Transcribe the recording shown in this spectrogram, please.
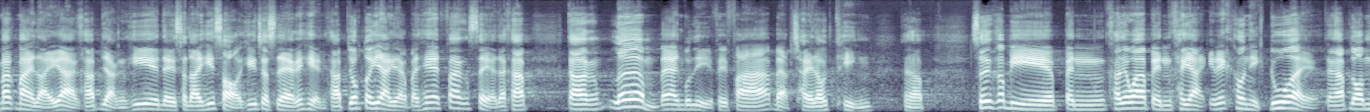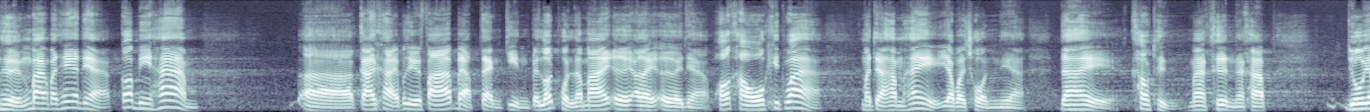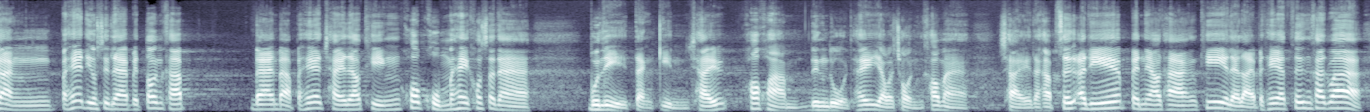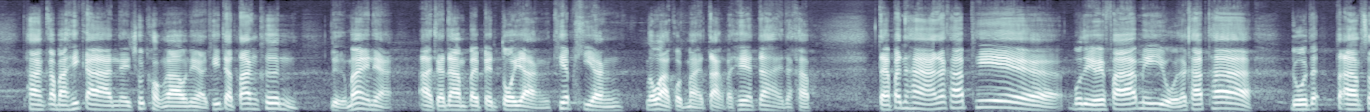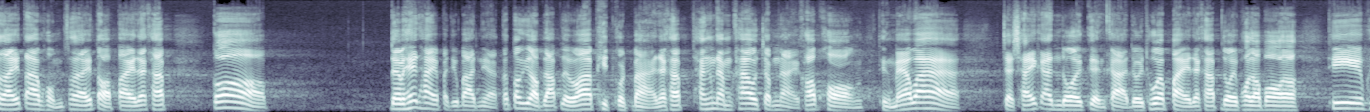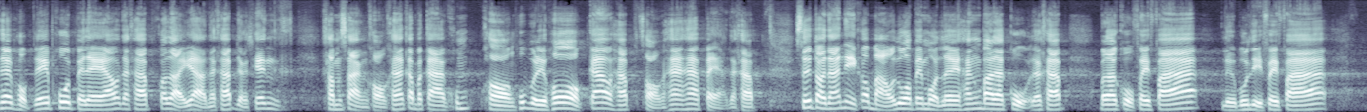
มากมายหลายอย่างครับ อย่างที่ในสไลด์ที่สองที่จะแสดงให้เห็นครับ ยกตัวอย่างอย่างประเทศฝรั่งเศสนะครับการเริ่มแบนบุหรี่ไฟฟ้าแบบใช้แล้วทิ้งนะครับซึ่งก็มีเป็นเขาเรียกว่าเป็นขยะอิเล็กทรอนิกส์ด้วยนะครับรวมถึงบางประเทศเนี่ยก็มีห้ามาการขายบุหรี่ไฟฟ้าแบบแต่งกลิ่นเป็นรสผลไม้เอ่ยอะไรเอ่ยเนี่ยเพราะเขาคิดว่ามันจะทำให้เยาวชนเนี่ย ได้เข้าถึงมากขึ้นนะครับอยู่อย่างประเทศนิวซีแลนด์เป็นต้นครับ แบรนด์แบบประเทศใช้แล้วทิ้ง ควบคุมไม่ให้โฆษณาบุหรี่แต่งกลิ่นใช้ข้อความดึงดูดให้เยาวชนเข้ามาใช้นะครับ ซึ่งอันนี้เป็นแนวทางที่หลาย ๆ ประเทศ ซึ่งคาดว่าทางกรรมาธิการในชุดของเราเนี่ยที่จะตั้งขึ้น หรือไม่เนี่ยอาจจะนำไปเป็นตัวอย่างเทียบเคียงระหว่างกฎหมายต่างประเทศได้นะครับ แต่ปัญหานะครับที่บุหรี่ไฟฟ้ามีอยู่นะครับ ถ้า ดูตามสไลด์ตามผมสไลด์ต่อไปนะครับ ก็ในประเทศไทยปัจจุบันเนี่ยก็ต้องยอมรับเลยว่าผิดกฎหมายนะครับ ทั้งนำเข้าจำหน่ายครอบครอง ถึงแม้ว่าจะใช้กันโดยเกลื่อนกลาดโดยทั่วไปนะครับ โดยพรบที่เพื่อนผมได้พูดไปแล้วนะครับ ก็หลายอย่างนะครับ อย่างเช่นคำสั่งของคณะกรรมการคุ้มครองผู้บริโภค9ทับ2558 นะครับ ซึ่งตอนนั้นนี่ก็เหมารวมไปหมดเลยทั้งบารากุนะครับบารากุไฟฟ้า หรือบุหรี่ไฟฟ้า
